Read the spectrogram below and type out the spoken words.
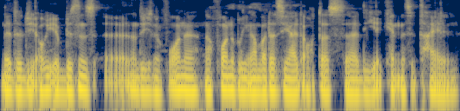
natürlich auch ihr Business äh, natürlich nach vorne, nach vorne bringen, aber dass sie halt auch das, äh, die Erkenntnisse teilen.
